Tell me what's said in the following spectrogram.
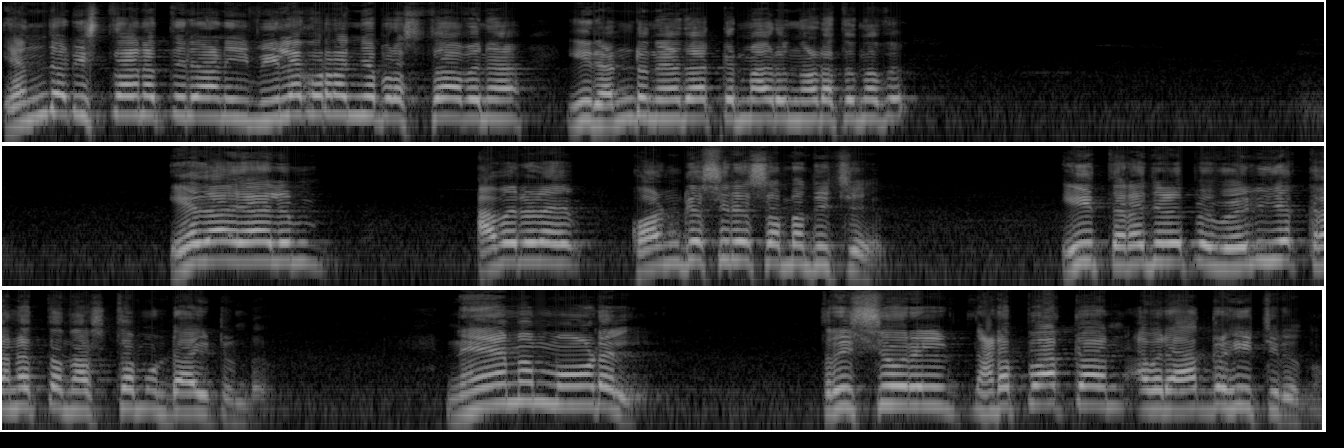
എന്തടിസ്ഥാനത്തിലാണ് ഈ വില കുറഞ്ഞ പ്രസ്താവന ഈ രണ്ട് നേതാക്കന്മാരും നടത്തുന്നത്? ഏതായാലും അവരുടെ കോൺഗ്രസിനെ സംബന്ധിച്ച് ഈ തെരഞ്ഞെടുപ്പ് വലിയ കനത്ത നഷ്ടം ഉണ്ടായിട്ടുണ്ട്. നിയമം മോഡൽ തൃശ്ശൂരിൽ നടപ്പാക്കാൻ അവരാഗ്രഹിച്ചിരുന്നു.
